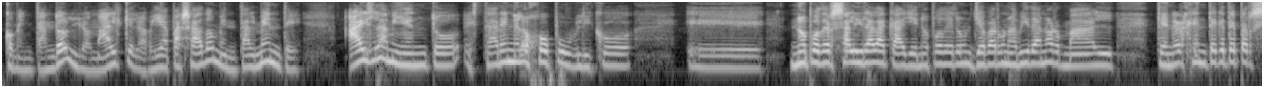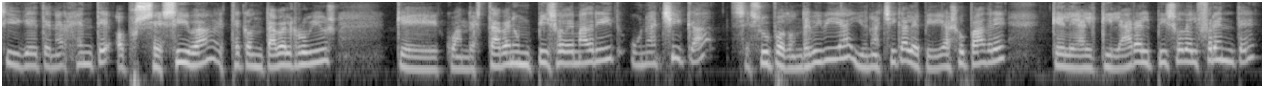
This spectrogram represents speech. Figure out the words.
Comentando lo mal que lo había pasado mentalmente. Aislamiento, estar en el ojo público, eh, no poder salir a la calle, no poder llevar una vida normal, tener gente que te persigue, tener gente obsesiva. Este contaba el Rubius que cuando estaba en un piso de Madrid, una chica se supo dónde vivía y una chica le pidió a su padre que le alquilara el piso del frente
